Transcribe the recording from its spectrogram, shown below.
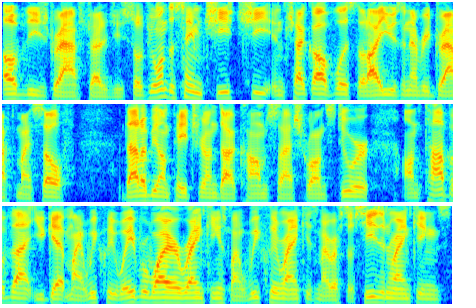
of these draft strategies. So if you want the same cheat sheet and checkoff list that I use in every draft myself, That'll be on patreon.com slash Ron Stewart. On top of that, you get my weekly waiver wire rankings, my weekly rankings, my rest of season rankings,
